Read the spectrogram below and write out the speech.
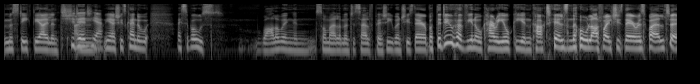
Mustique the Island? She did, yeah. Yeah, she's kind of, I suppose, wallowing in some element of self pity when she's there. But they do have you know karaoke and cocktails and the whole lot while she's there as well to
